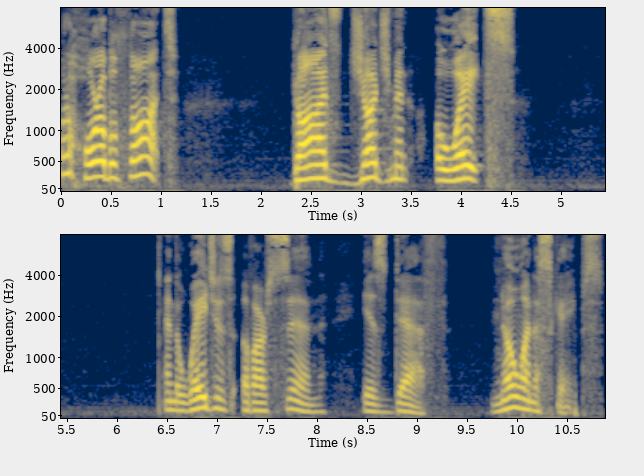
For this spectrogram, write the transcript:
What a horrible thought. God's judgment awaits. And the wages of our sin is death. No one escapes.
